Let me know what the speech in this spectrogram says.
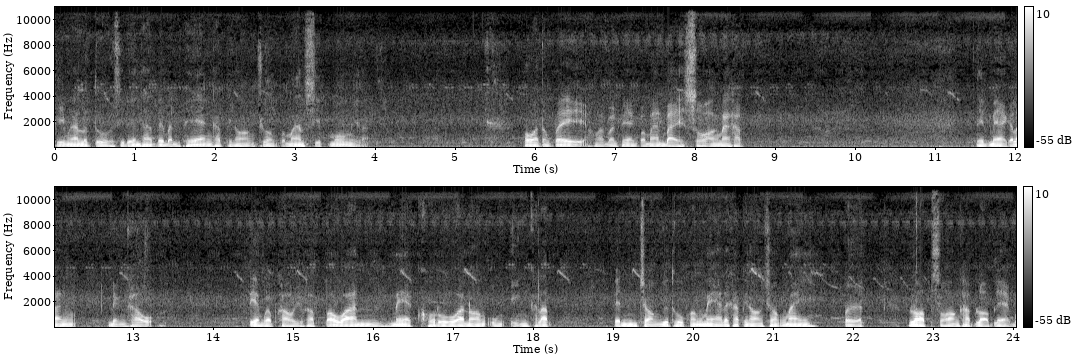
ทีมงานรถตู้สิเดินทางไปบันแพงครับ พี่น้องช่วงประมาณสิบโมงนี่แหละเพราะว่าต้องไปหอดบันแพงประมาณบ่ายสองนะครับ เด็ดแม่กำลังหนึ่งเขาเตรียมกับเขาอยู่ครับป้าวันแม่ครัวน้องอุ๋งอิงครับ เป็นช่อง YouTube ของแม่นะครับ พี่น้องช่องไม่เปิดรอบสองครับรอบแรกบ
